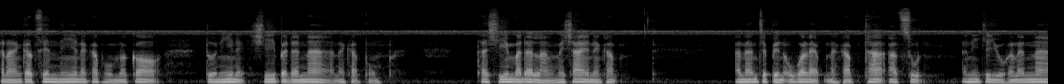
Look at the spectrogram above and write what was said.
ขนานกับเส้นนี้นะครับ ผมแล้วก็ตัวนี้เนี่ยชี้ไปด้านหน้านะครับผมถ้าชี้มาด้านหลังไม่ใช่นะครับ อันนั้นจะเป็นโอเวอร์แลปนะครับถ้าอัดสุดอันนี้จะอยู่ข้างด้านหน้า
